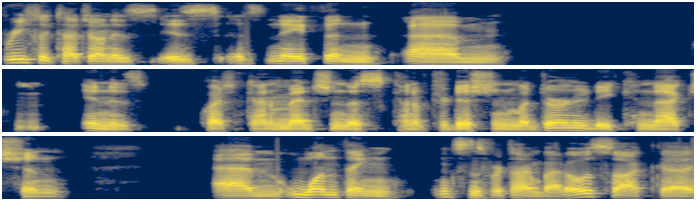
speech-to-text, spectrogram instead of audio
briefly touch on is is, is Nathan in his question kind of mentioned this kind of tradition modernity connection. Um, one thing, since we're talking about Osaka,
